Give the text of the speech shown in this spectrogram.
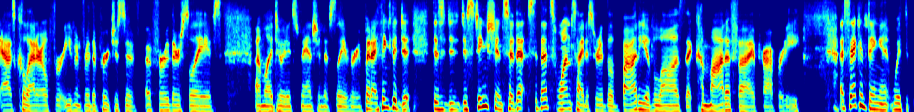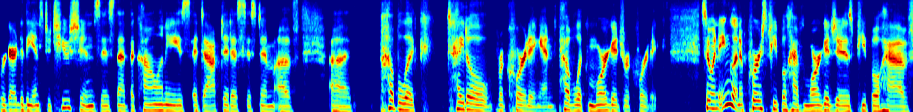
as collateral for even for the purchase of, of further slaves um, led to an expansion of slavery. But i think that this distinction so that so that's one side of sort of the body of laws that commodify property. A second thing with regard to the institutions is that the colonies adopted a system of uh, public title recording and public mortgage recording. So in England, of course, people have mortgages, people have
